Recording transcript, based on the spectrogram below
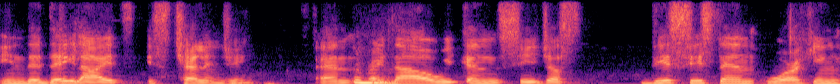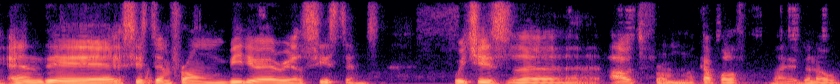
in the daylight is challenging, and Mhm. right now we can see just this system working and the system from video aerial systems, which is uh, out from a couple of I don't know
